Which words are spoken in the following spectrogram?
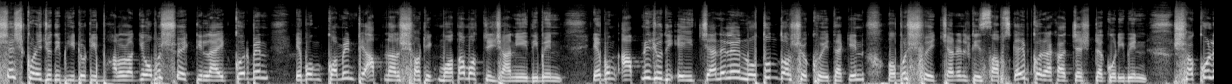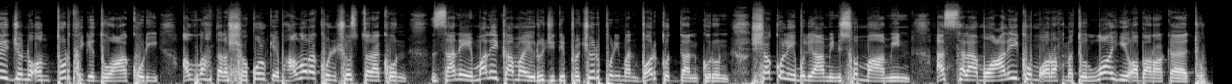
বিশেষ করে যদি ভিডিওটি ভালো লাগে, অবশ্যই একটি লাইক করবেন এবং কমেন্টে আপনার সঠিক মতামতটি জানিয়ে দিবেন। এবং আপনি যদি এই চ্যানেলের নতুন দর্শক হয়ে থাকেন, অবশ্যই চ্যানেলটি সাবস্ক্রাইব করে রাখার চেষ্টা করিবেন। সকলের জন্য অন্তর থেকে দোয়া করি। আল্লাহ তারা সকলকে ভালো রাখুন, সুস্থ রাখুন। জানে মালিক আমায় রুজিতে প্রচুর পরিমাণ বরকত দান করুন। সকলেই বলি আমিন, সোম্মা আমিন। আসসালামু আলাইকুম ও রহমতুল্লাহি ওবরাকাতুহ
